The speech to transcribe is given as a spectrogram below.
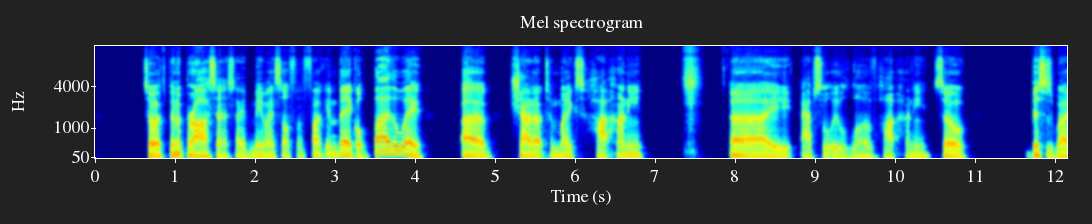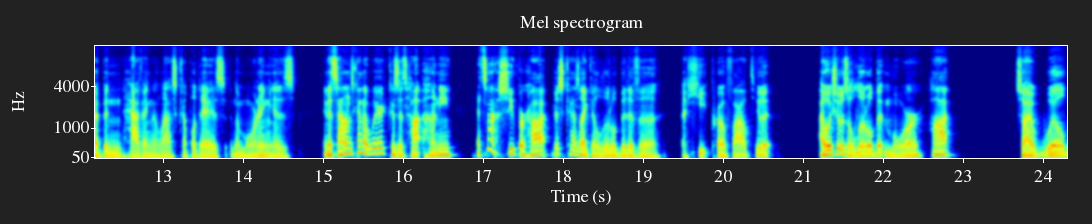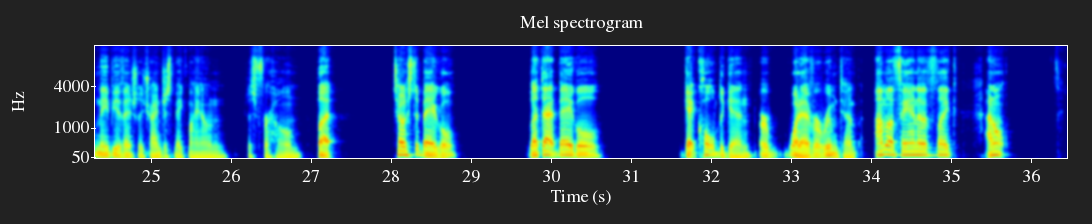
So it's been a process. I made myself a fucking bagel. By the way, uh, shout out to Mike's Hot Honey. Uh, I absolutely love hot honey. So this is what I've been having the last couple days in the morning is, and it sounds kind of weird because it's hot honey. It's not super hot, just has like a little bit of a, a heat profile to it. I wish it was a little bit more hot. So I will maybe eventually try and just make my own just for home. But toast a bagel, let that bagel get cold again or whatever, room temp. I'm a fan of like, I don't,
